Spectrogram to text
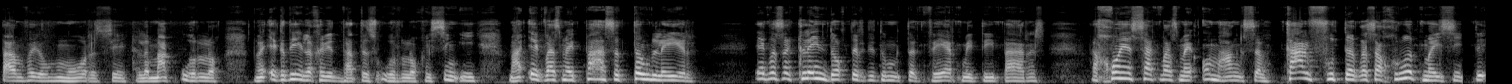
pa van jou môre sê hulle maak oorlog. Maar ek het nie eintlik geweet wat is oorlog ek sien u maar ek was my pa se touleier Ek was 'n klein dogtertjie toe met werk met die pares. 'n Goeie sak was my omhangsel. Kaalvoete was 'n groot meisie. Toe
